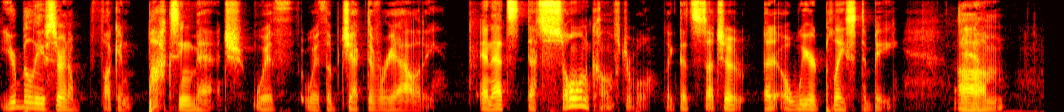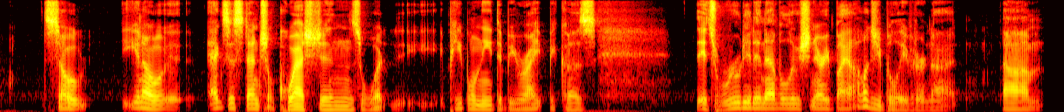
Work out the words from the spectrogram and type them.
your beliefs are in a fucking boxing match with with objective reality. And that's that's so uncomfortable. Like that's such a a, a weird place to be. Um so you know existential questions what people need to be right because it's rooted in evolutionary biology believe it or not um,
